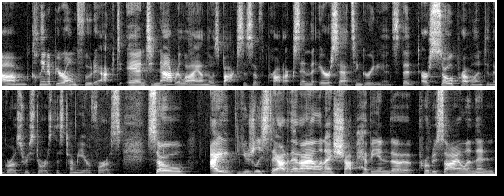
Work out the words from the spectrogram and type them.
um, clean up your own food act and to not rely on those boxes of products and the ersatz ingredients that are so prevalent in the grocery stores this time of year for us. So I usually stay out of that aisle and I shop heavy in the produce aisle and then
